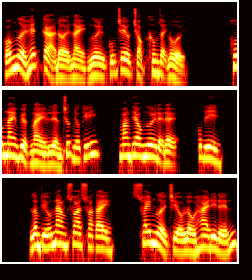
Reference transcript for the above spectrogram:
có người hết cả đời này ngươi cũng trêu chọc không dậy nổi. Hôm nay việc này liền trước nhớ kỹ, mang theo ngươi đệ đệ, cút đi. Lâm Thiếu Nam xoa xoa tay, xoay người chiều lầu 2 đi đến,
